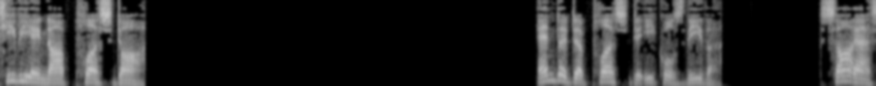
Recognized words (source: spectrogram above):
TVA na plus da. Enda de plus de equals the the. Sa s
